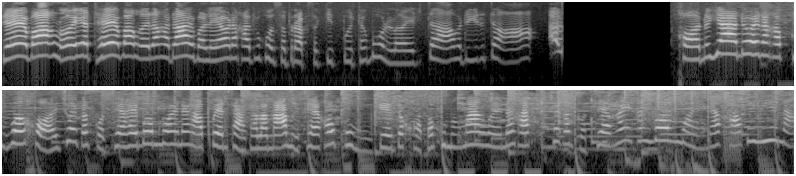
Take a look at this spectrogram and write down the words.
เท่มากเลยอะเท่มากเลยนะคะ ได้มาแล้วนะคะ ทุกคนสำหรับสกินปืนทั้งหมดเลยจ้าวันนี้นะจ๊ะ ขออนุญาตด้วยนะครับเบอร์ขอให้ช่วยกันกดแชร์ให้เบิ้มด้วยนะคะเป็นสาธารณะหรือแชร์เข้ากลุ่มเกมจะขอบพระคุณมากๆเลยนะคะช่วยกันกดแชร์ให้ท่านเบิ้มหน่อยนะคะพี่ๆนะ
